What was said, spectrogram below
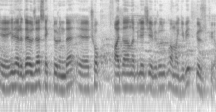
e, ileride özel sektöründe e, çok faydalanabileceği bir uygulama gibi gözüküyor.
